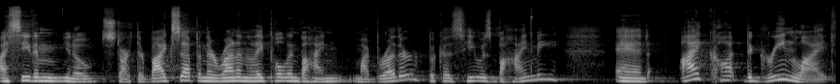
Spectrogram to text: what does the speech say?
I see them, you know, start their bikes up and they're running, and they pull in behind my brother because he was behind me. And I caught the green light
